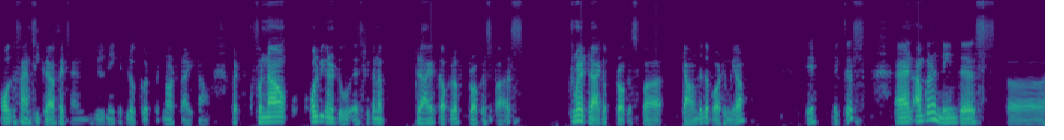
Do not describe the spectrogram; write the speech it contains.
all the fancy graphics and we'll make it look good but not right now. But for now all we're gonna do is we're gonna drag a couple of progress bars. I'm gonna drag a progress bar down to the bottom here okay like this. And i'm gonna name this uh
